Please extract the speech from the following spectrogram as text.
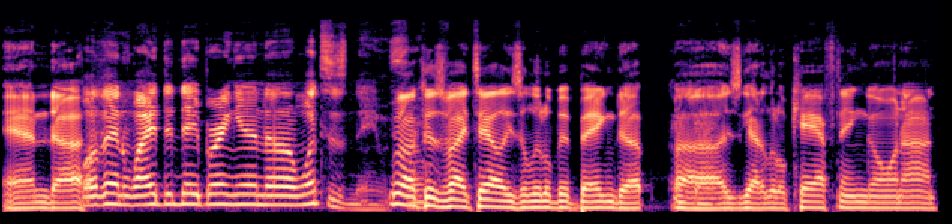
And uh, Well, then why did they bring in uh, what's his name? well, because Vitale's a little bit banged up. Uh, he's got a little calf thing going on.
